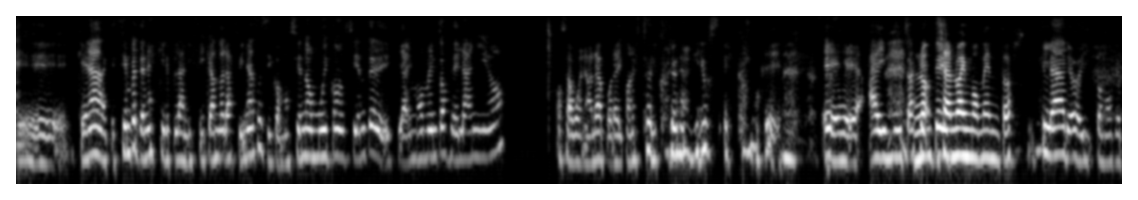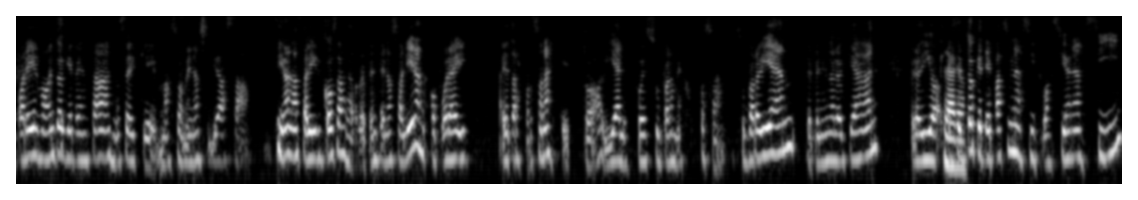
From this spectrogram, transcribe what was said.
que nada, que siempre tenés que ir planificando las finanzas y como siendo muy consciente de que hay momentos del año o sea, bueno, ahora por ahí con esto del coronavirus es como que eh, hay mucha gente. ya no hay momentos. Claro, y como que por ahí el momento que pensabas, no sé, que más o menos ibas a, si iban a salir cosas, de repente no salieron, o por ahí hay otras personas que todavía les fue súper mejor, o sea, súper bien, dependiendo de lo que hagan. Pero digo, excepto que te pase una situación así,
